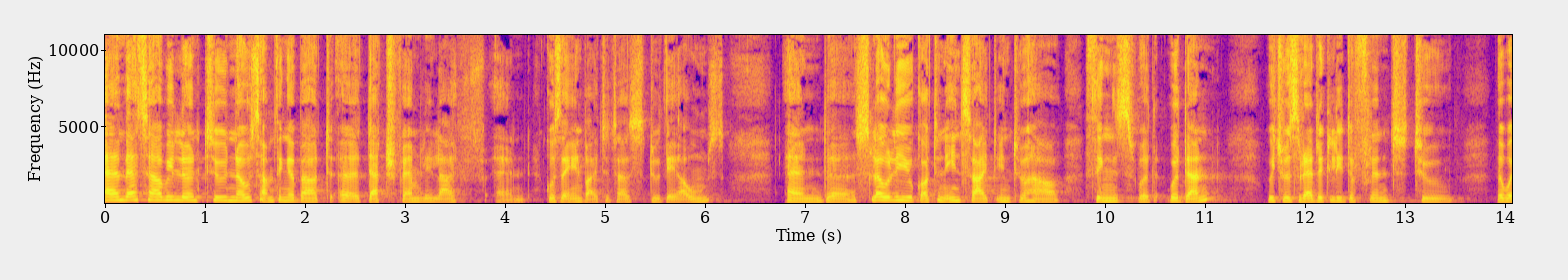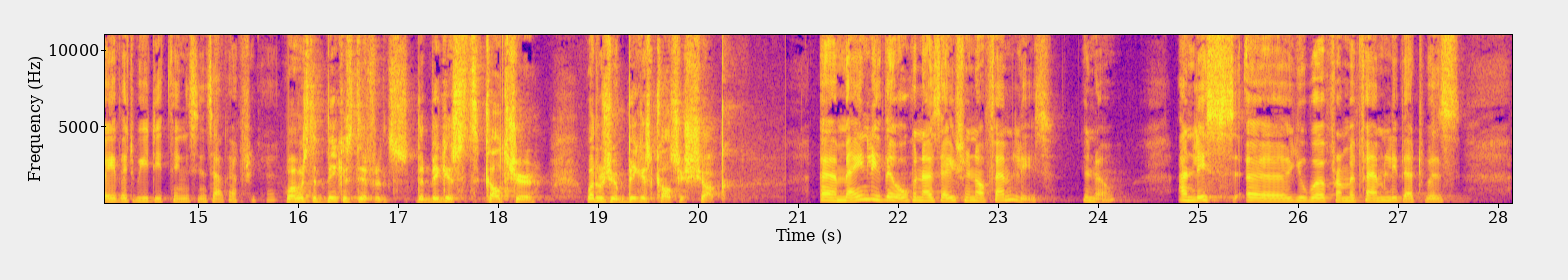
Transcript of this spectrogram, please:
And that's how we learned to know something about uh, Dutch family life, and because they invited us to their homes. And uh, slowly you got an insight into how things were, were done, which was radically different to the way that we did things in South Africa. What was the biggest difference? The biggest culture? What was your biggest culture shock? Uh, mainly the organization of families, you know. Unless uh, you were from a family that was,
